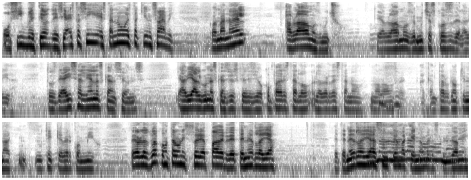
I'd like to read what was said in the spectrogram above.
o sí metió, decía esta sí, esta no, esta quién sabe. Con Manuel hablábamos mucho y hablábamos de muchas cosas de la vida. Entonces de ahí salían las canciones. Había algunas canciones que les digo, compadre, esta lo- la verdad esta no, no la vamos a, a cantar porque no tiene, nada- no tiene que ver conmigo. Pero les voy a contar una historia padre de tenerla ya. De tenerla ya es un tema que no me lo escribió a mí.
